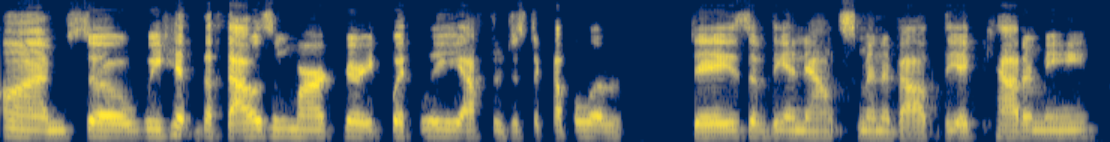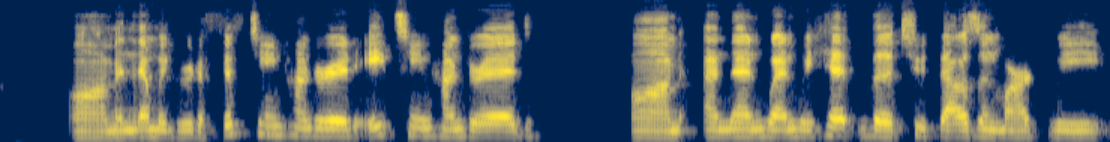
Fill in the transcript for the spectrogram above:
Um, so we hit the thousand mark very quickly after just a couple of days of the announcement about the academy. Um, and then we grew to 1500, 1800. Um, and then when we hit the 2000 mark, we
